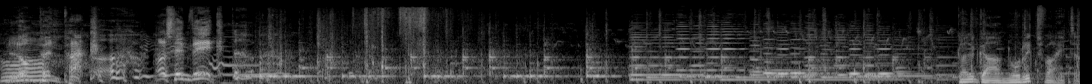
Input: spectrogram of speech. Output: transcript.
Lumpenpack! Aus dem Weg! Galgano ritt weiter.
